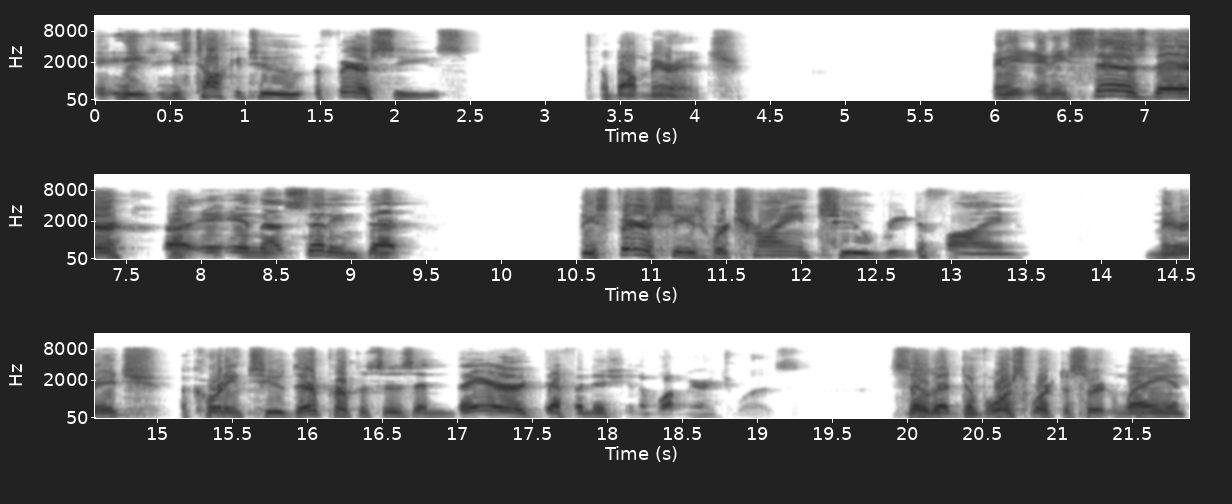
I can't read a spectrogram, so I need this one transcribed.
he's talking to the Pharisees about marriage. And he, and he says there uh, in that setting that these Pharisees were trying to redefine marriage according to their purposes and their definition of what marriage was. So that divorce worked a certain way and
